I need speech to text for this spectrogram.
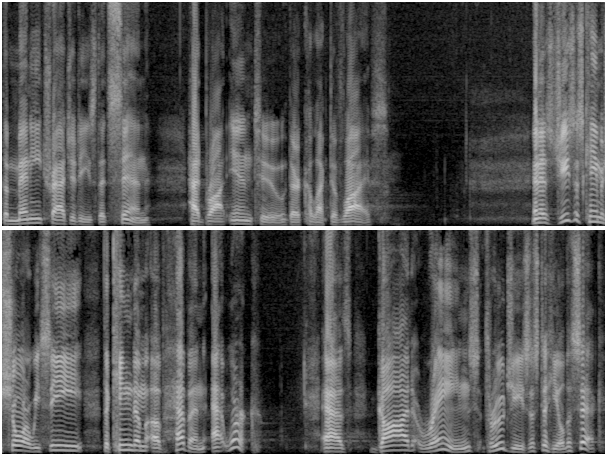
the many tragedies that sin had brought into their collective lives. And as Jesus came ashore, we see the kingdom of heaven at work as God reigns through Jesus to heal the sick,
